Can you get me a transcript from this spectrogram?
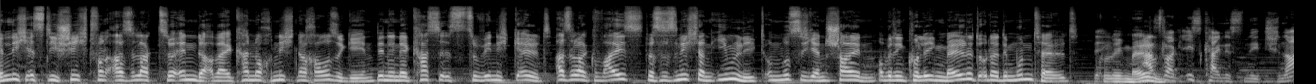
Endlich ist die Schicht von Aslak zu Ende, aber er kann noch nicht nach Hause gehen, denn in der Kasse ist zu wenig Geld. Aslak weiß, dass es nicht an ihm liegt und muss sich entscheiden, ob er den Kollegen meldet oder den Mund hält. Kollegen melden. Aslak ist keine Snitch. Nein,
